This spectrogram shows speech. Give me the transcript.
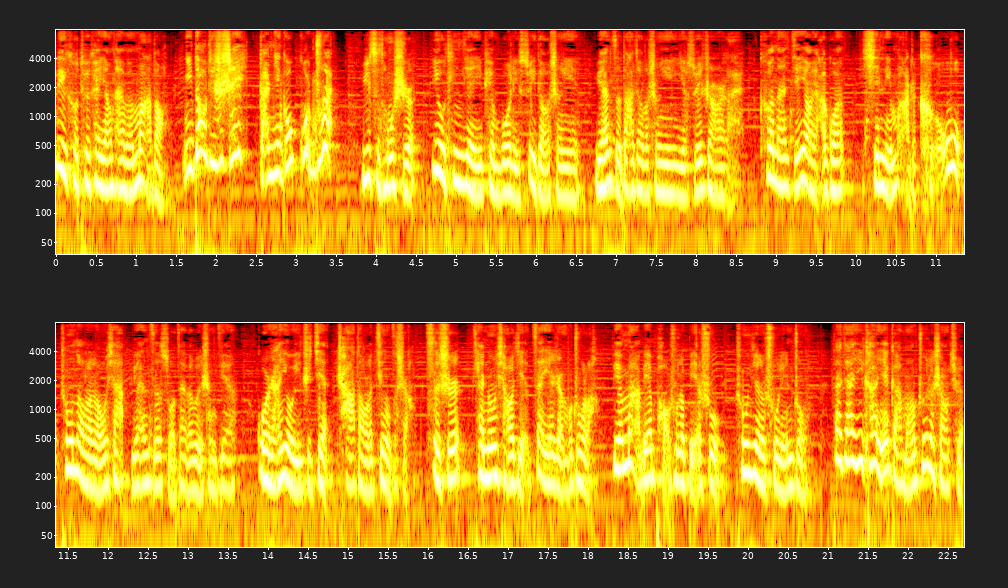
立刻推开阳台门，骂道：“你到底是谁？赶紧给我滚出来！”与此同时，又听见一片玻璃碎掉的声音，原子大叫的声音也随之而来。柯南紧咬牙关，心里骂着可恶，冲到了楼下原子所在的卫生间，果然有一支箭插到了镜子上。此时，田中小姐再也忍不住了，边骂边跑出了别墅，冲进了树林中。大家一看也赶忙追了上去。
